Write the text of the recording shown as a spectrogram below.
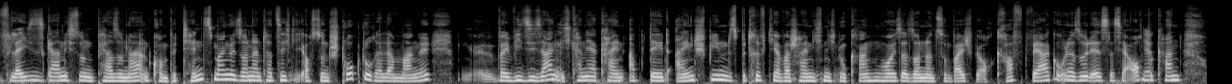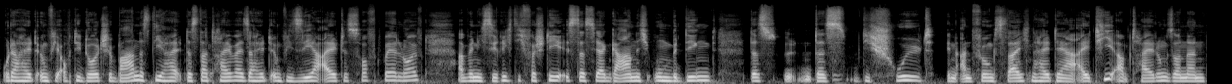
Vielleicht ist es gar nicht so ein Personal- und Kompetenzmangel, sondern tatsächlich auch so ein struktureller Mangel. Weil, wie Sie sagen, ich kann ja kein Update einspielen. Das betrifft ja wahrscheinlich nicht nur Krankenhäuser, sondern zum Beispiel auch Kraftwerke oder so. Da ist das ja auch ja. bekannt. Oder halt irgendwie auch die Deutsche Bahn, dass die halt, dass da teilweise halt irgendwie sehr alte Software läuft. Aber wenn ich Sie richtig verstehe, ist das ja gar nicht unbedingt dass, dass die Schuld in Anführungszeichen halt der IT-Abteilung, sondern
